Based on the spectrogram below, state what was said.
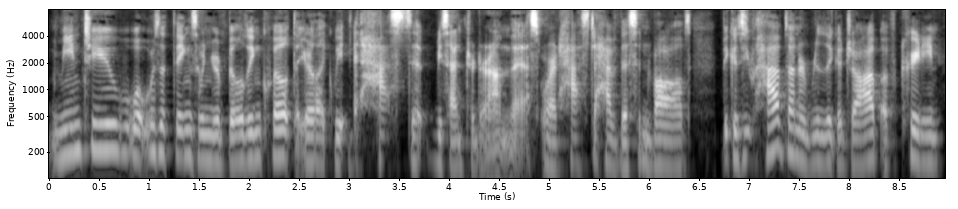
mean to you? What were the things when you're building quilt that you're like we it has to be centered around this or it has to have this involved? Because you have done a really good job of creating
